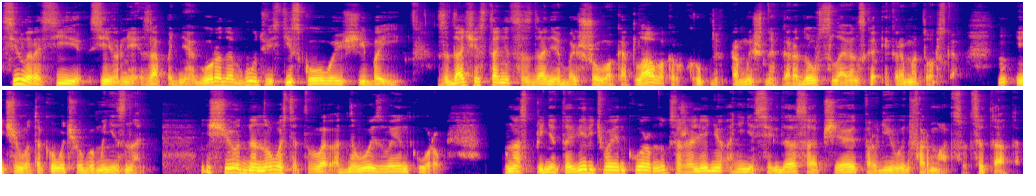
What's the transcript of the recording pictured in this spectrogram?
силы России севернее и западнее города будут вести сковывающие бои. Задачей станет создание большого котла вокруг крупных промышленных городов Славянска и Краматорска. Ну, ничего такого, чего бы мы не знали. Еще одна новость от одного из военкоров. У нас принято верить военкорам, но, к сожалению, они не всегда сообщают правдивую информацию. Цитата.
